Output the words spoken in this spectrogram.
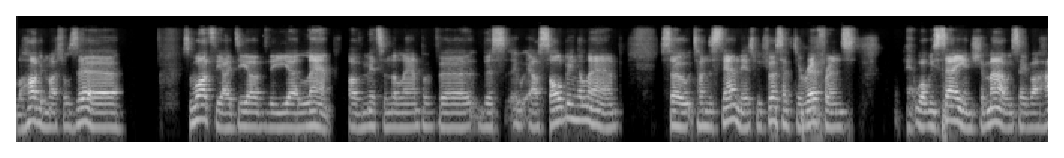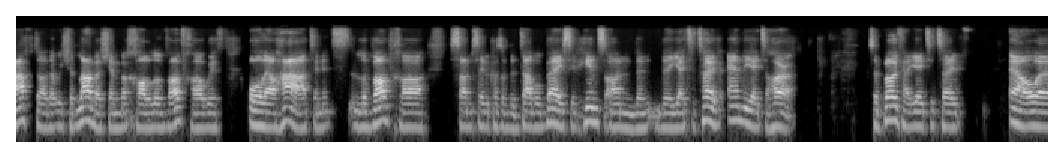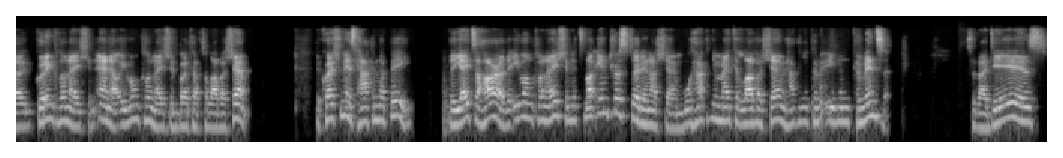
So what's the idea of the uh, lamp of mitzvah and the lamp of uh, this our soul being a lamp? So to understand this, we first have to reference what we say in Shema, we say Vahafta that we should love Hashem b'chol levavcha with all our heart, and it's levavcha. Some say because of the double base, it hints on the the Yetzer Tov and the Yetzer Hara. So both our Yetzer Tov, our uh, good inclination and our evil inclination, both have to love Hashem. The question is, how can that be? The Yetzer Hara, the evil inclination, it's not interested in Hashem. Well, how can you make it love Hashem? How can you even convince it? So the idea is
